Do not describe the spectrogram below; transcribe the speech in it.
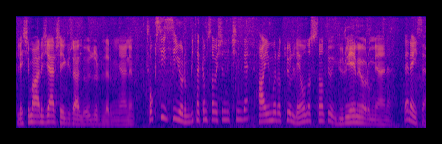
Flash'im harici her şey güzeldi özür dilerim yani. Çok CC yiyorum. Bir takım savaşının içinde Heimer atıyor, Leona stun atıyor. Yürüyemiyorum yani. De neyse.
